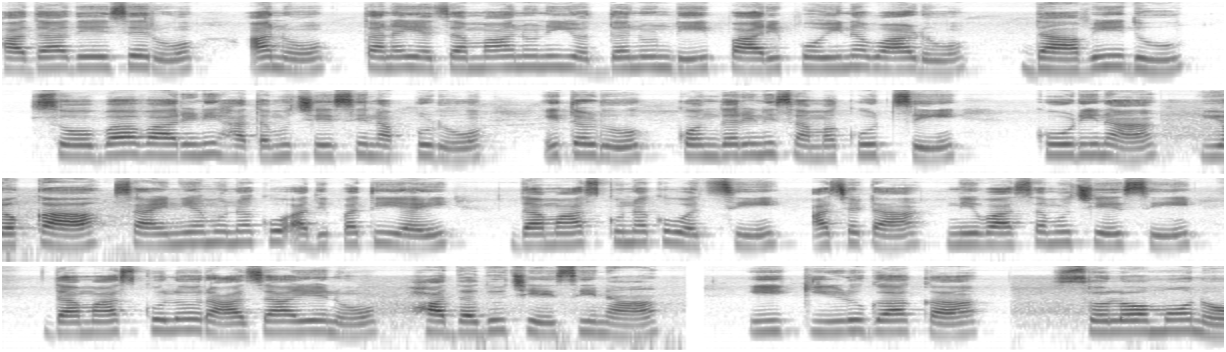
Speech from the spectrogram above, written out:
హదాదేజరు అను తన యజమానుని యొద్ద నుండి పారిపోయినవాడు దావీదు శోభా వారిని హతము చేసినప్పుడు ఇతడు కొందరిని సమకూర్చి కూడిన యొక్క సైన్యమునకు అధిపతి అయి దమాస్కునకు వచ్చి అచట నివాసము చేసి దమాస్కులో రాజాయను హదదు చేసిన ఈ కీడుగాక సొలోమోను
